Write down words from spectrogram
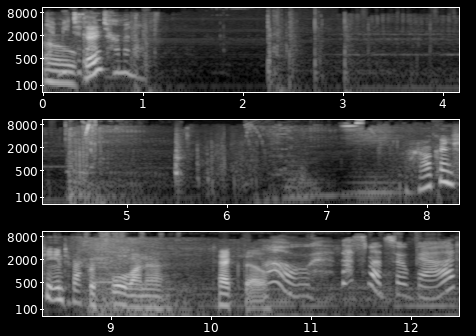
Get me to Okay. terminal. How can she interact with Forerunner tech though? Oh, that's not so bad.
